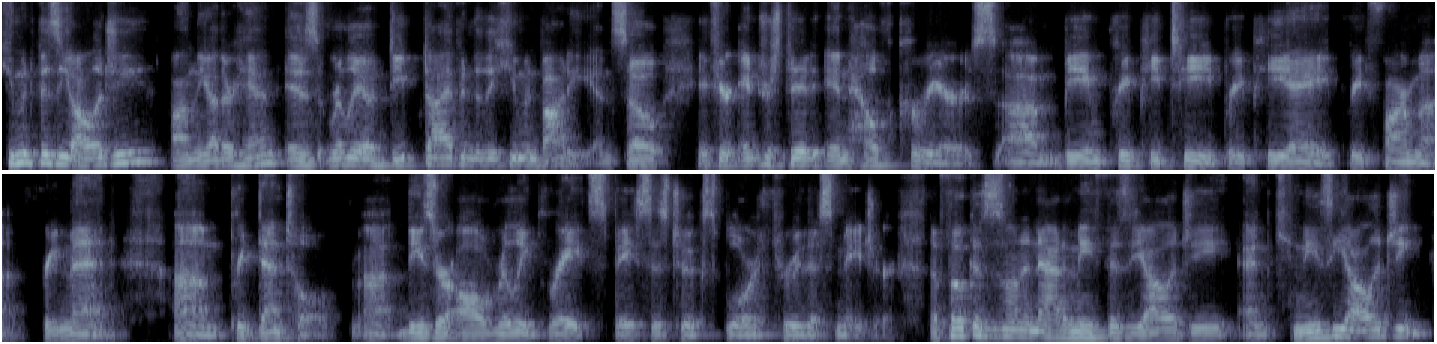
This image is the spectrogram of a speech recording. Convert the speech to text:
Human physiology, on the other hand, is really a deep dive into the human body. And so, if you're interested in health careers, um, being pre PT, pre PA, pre pharma, pre med, um, pre dental, uh, these are all really great spaces to explore through this major. The focus is on anatomy, physiology, and kinesiology,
